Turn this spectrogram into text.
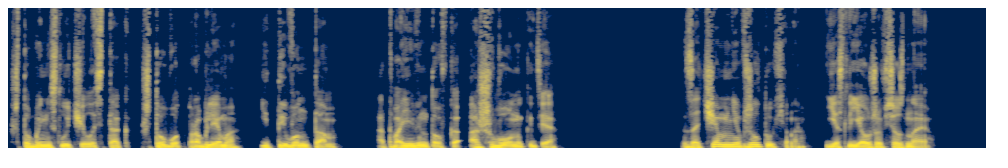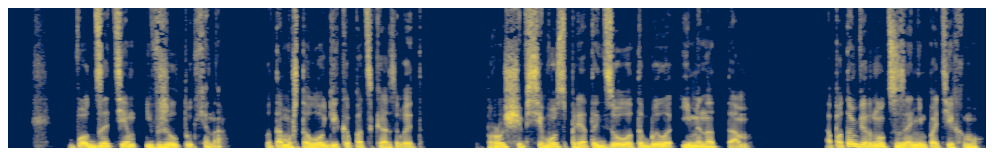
Чтобы не случилось так, что вот проблема, и ты вон там, а твоя винтовка аж вон где. Зачем мне в Желтухино, если я уже все знаю? Вот затем и в Желтухино, потому что логика подсказывает. Проще всего спрятать золото было именно там. А потом вернуться за ним по-тихому.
